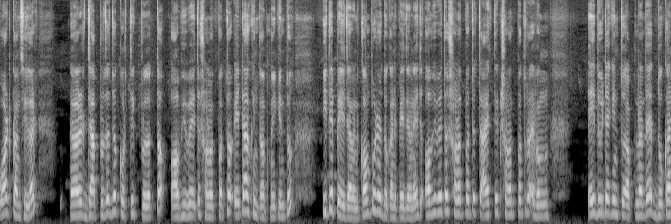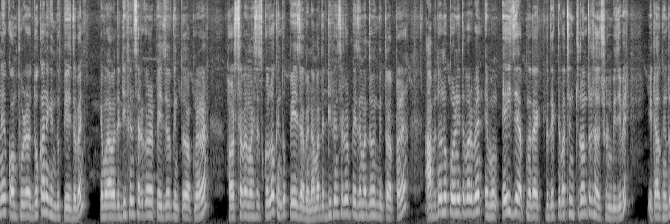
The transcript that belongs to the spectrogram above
ওয়ার্ড কাউন্সিলর যা প্রযোজক কর্তৃক প্রদত্ত অবিবাহিত সনদপত্র, এটাও কিন্তু আপনি কিন্তু ইতে পেয়ে যাবেন কম্পিউটার দোকানে পেয়ে যাবেন। এই যে অবিবাহিত সনদপত্র, চারিত্রিক সনদপত্র এবং এই দুইটা কিন্তু আপনাদের দোকানে, কম্পিউটার দোকানে কিন্তু পেয়ে যাবেন এবং আমাদের ডিফেন্স সার্কুলার পেজেও কিন্তু আপনারা হোয়াটসঅ্যাপে মেসেজ করলেও কিন্তু পেয়ে যাবেন। আমাদের ডিফেন্স সার্কুলার পেজের মাধ্যমে কিন্তু আপনারা আবেদনও করে নিতে পারবেন এবং এই যে আপনারা একটা দেখতে পাচ্ছেন চূড়ান্ত সাজেশন বিজিবির, এটাও কিন্তু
